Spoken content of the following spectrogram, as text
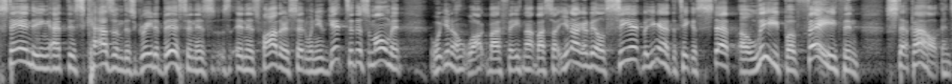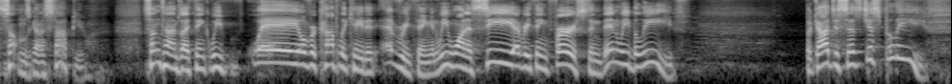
standing at this chasm, this great abyss, and his, and his father said, When you get to this moment, well, you know, walk by faith, not by sight. You're not going to be able to see it, but you're going to have to take a step, a leap of faith, and step out, and something's going to stop you. Sometimes I think we've way overcomplicated everything, and we want to see everything first, and then we believe. But God just says, just believe.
